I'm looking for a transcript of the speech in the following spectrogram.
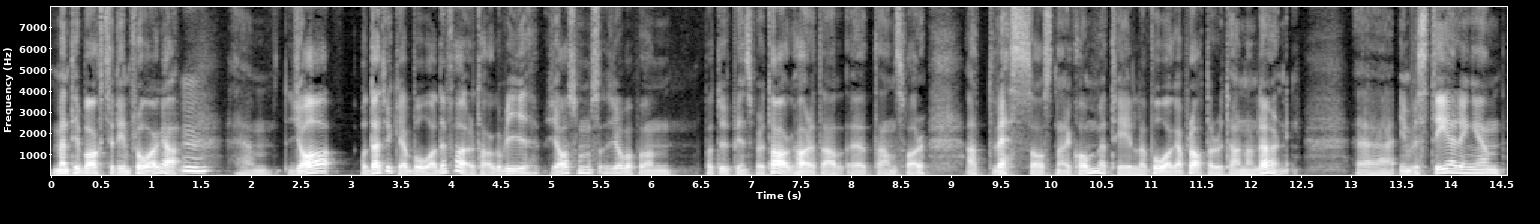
men tillbaka till din fråga. Mm. Ehm, ja, och där tycker jag både företag och vi, jag som jobbar på, en, på ett utbildningsföretag har ett, ett ansvar att vässa oss när det kommer till att våga prata return on learning. Eh, investeringen,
